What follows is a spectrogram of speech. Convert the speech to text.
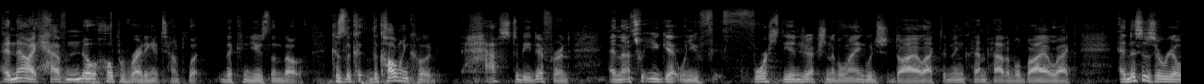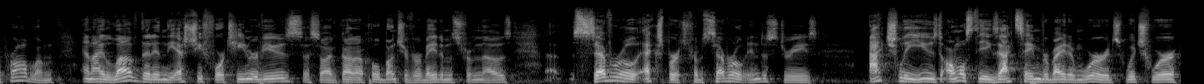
and now I have no hope of writing a template that can use them both. Because the, the calling code has to be different, and that's what you get when you force the injection of a language dialect, an incompatible dialect. And this is a real problem. And I love that in the SG14 reviews, so I've got a whole bunch of verbatims from those, uh, several experts from several industries actually used almost the exact same verbatim words, which were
